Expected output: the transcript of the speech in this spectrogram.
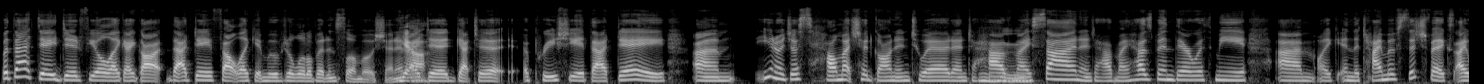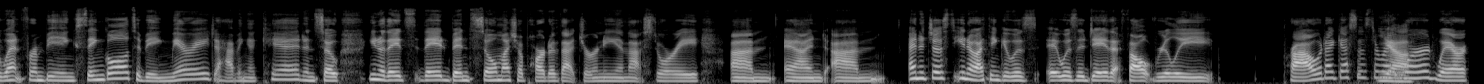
but that day did feel like I got, that day felt like it moved a little bit in slow motion. And Yeah. I did get to appreciate that day. Um, you know, just how much had gone into it and to have my son and to have my husband there with me. Um, like in the time of Stitch Fix, I went from being single to being married to having a kid. And so, you know, they'd, they had been so much a part of that journey and that story. Um, and, um, and it just, you know, I think it was, it was a day that felt really proud, I guess is the right Yeah. word, where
